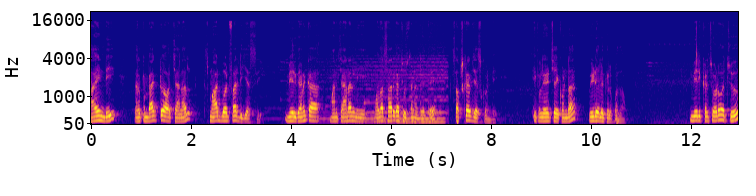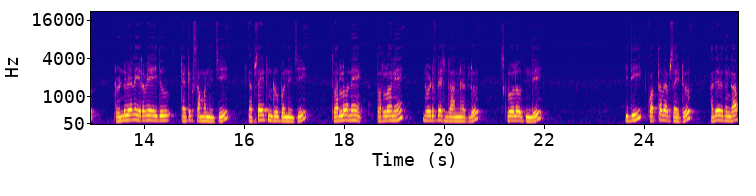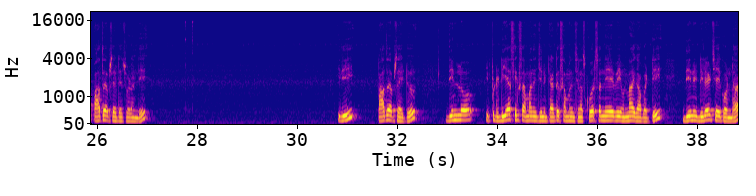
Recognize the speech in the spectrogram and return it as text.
Hi అండి welcome back to our channel smart board for DSC. మీరు కనుక మన ఛానల్ని మొదటిసారిగా చూస్తున్నట్లయితే సబ్స్క్రైబ్ చేసుకోండి. ఇక లేట్ చేయకుండా వీడియోలోకి వెళ్ళిపోదాం. మీరు ఇక్కడ చూడవచ్చు రెండు వేల ఇరవై ఐదు టెట్కి సంబంధించి వెబ్సైట్ను రూపొందించి త్వరలోనే త్వరలోనే నోటిఫికేషన్ రానున్నట్లు స్క్రోల్ అవుతుంది. ఇది కొత్త వెబ్సైటు అదేవిధంగా పాత వెబ్సైటే చూడండి. ఇది పాత వెబ్సైటు. దీనిలో ఇప్పుడు డిఎస్సికి సంబంధించిన టెట్కి సంబంధించిన స్కోర్స్ అనేవి ఉన్నాయి కాబట్టి దీన్ని డిలీట్ చేయకుండా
